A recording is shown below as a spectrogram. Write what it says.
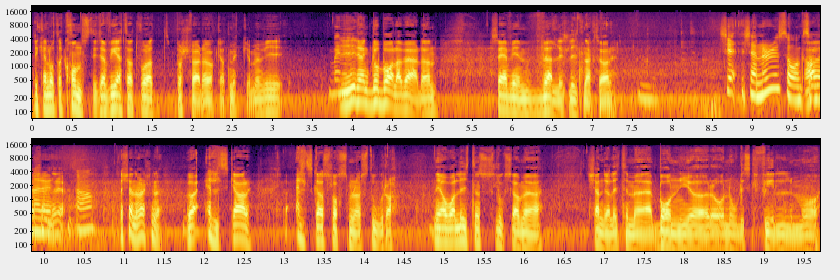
Det kan låta konstigt. Jag vet att vårt börsvärde har ökat mycket. Men, vi, men... i den globala världen så är vi en väldigt liten aktör. Mm. Känner du så också? Ja, jag känner du... det. Ja. Jag känner verkligen det. Jag älskar, jag älskar att slåss med de stora. När jag var liten så slogs jag med kände jag lite med Bonnier och Nordisk Film och,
